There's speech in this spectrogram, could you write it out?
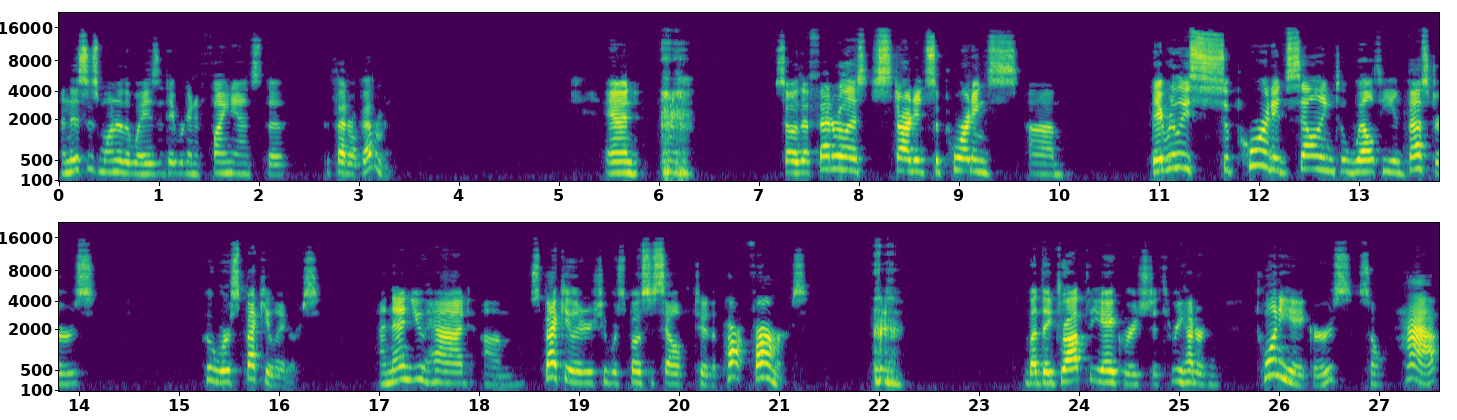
And this is one of the ways that they were going to finance the, the federal government. And so the Federalists started supporting, um, they really supported selling to wealthy investors who were speculators. And then you had um, speculators who were supposed to sell to the farmers. but they dropped the acreage to 320 acres, so half,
